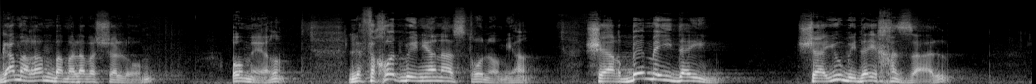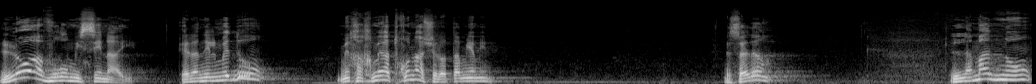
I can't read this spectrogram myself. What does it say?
גם הרמב"ם עליו השלום אומר, לפחות בעניין האסטרונומיה, שהרבה מידעים שהיו בידי חז"ל לא עברו מסיני, אלא נלמדו מחכמי התכונה של אותם ימים. בסדר? למדנו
